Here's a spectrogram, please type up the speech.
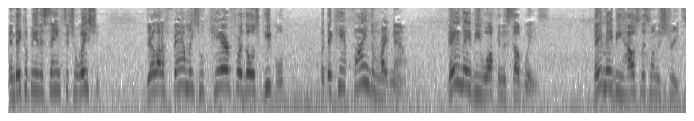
And they could be in the same situation. There are a lot of families who care for those people, but they can't find them right now. They may be walking the subways. They may be houseless on the streets.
